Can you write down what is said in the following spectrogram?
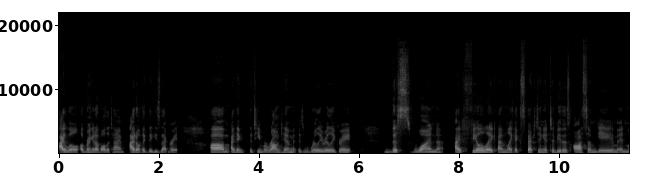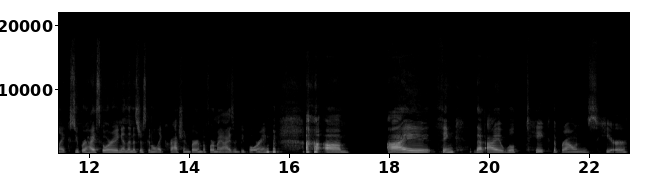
I will. I'll bring it up all the time. I don't think that he's that great. Um, I think the team around him is really, really great. This one, I feel like I'm like expecting it to be this awesome game and like super high scoring, and then it's just gonna like crash and burn before my eyes and be boring. um, I think that I will take the Browns here,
